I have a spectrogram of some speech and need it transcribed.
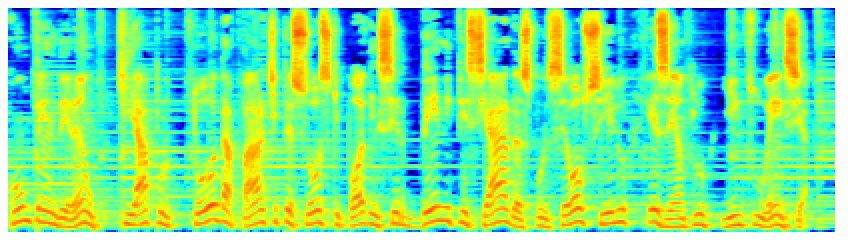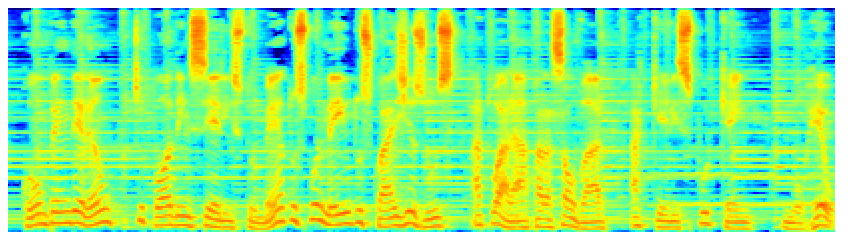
compreenderão que há por toda parte pessoas que podem ser beneficiadas por seu auxílio, exemplo e influência compreenderão que podem ser instrumentos por meio dos quais Jesus atuará para salvar aqueles por quem morreu.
